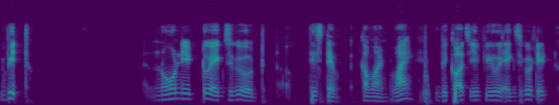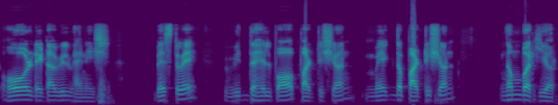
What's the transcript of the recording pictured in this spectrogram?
with no need to execute this command. Why? Because if you execute it whole data will vanish. Best way with the help of partition make the partition number here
